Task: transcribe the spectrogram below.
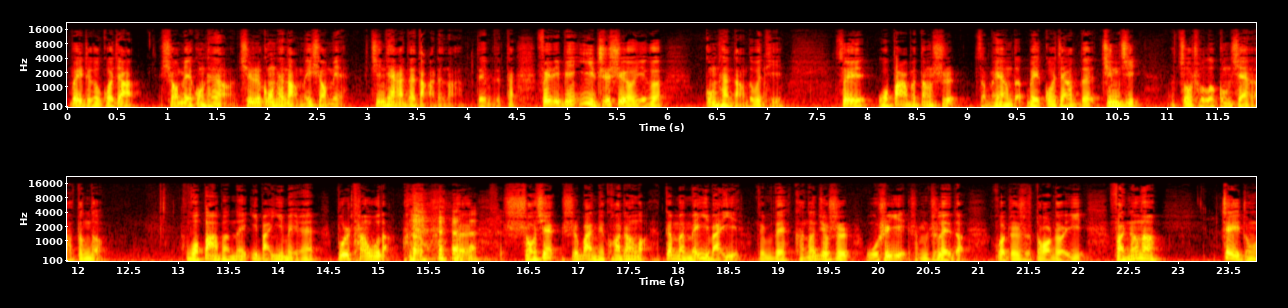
为这个国家消灭共产党，其实共产党没消灭。今天还在打着呢，对不对？他菲律宾一直是有一个共产党的问题，所以我爸爸当时怎么样的为国家的经济做出了贡献啊？等等。我爸爸那一百亿美元不是贪污的，首先是外面夸张了，根本没一百亿，对不对？可能就是五十亿什么之类的，或者是多少多少亿。反正呢，这种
